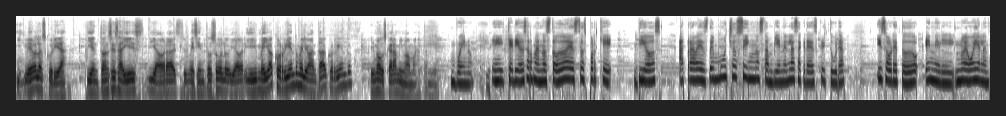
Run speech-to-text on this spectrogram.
y veo la oscuridad. Y entonces ahí es, y ahora estoy, me siento solo y, me iba corriendo, me levantaba corriendo, irme a buscar a mi mamá también. Bueno, eh, queridos hermanos, todo esto es porque Dios, a través de muchos signos también en la Sagrada Escritura y sobre todo en el Nuevo y el,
